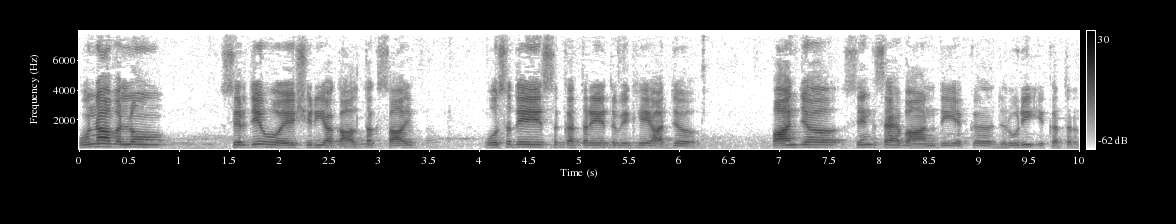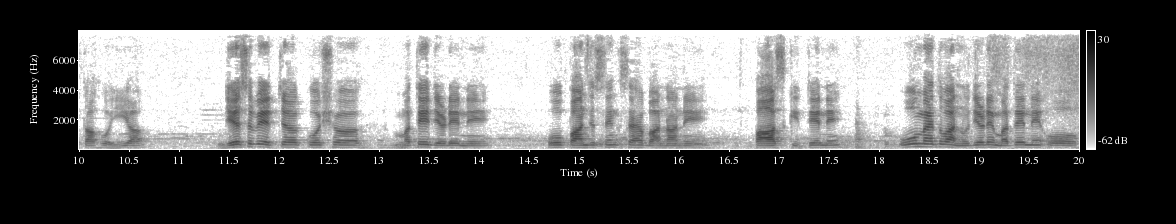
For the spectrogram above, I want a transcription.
ਉਹਨਾਂ ਵੱਲੋਂ ਸਿਰਜੇ ਹੋਏ ਸ੍ਰੀ ਅਕਾਲ ਤਖਤ ਸਾਹਿਬ, ਉਸ ਦੇ ਸਕੱਤਰੇਤ ਵਿਖੇ ਅੱਜ ਪੰਜ ਸਿੰਘ ਸਹਿਬਾਨ ਦੀ ਇੱਕ ਜ਼ਰੂਰੀ ਇਕੱਤਰਤਾ ਹੋਈ ਆ, ਜਿਸ ਵਿੱਚ ਕੁਝ ਮਤੇ ਜਿਹੜੇ ਨੇ, ਉਹ ਪੰਜ ਸਿੰਘ ਸਹਿਬਾਨਾਂ ਨੇ ਪਾਸ ਕੀਤੇ ਨੇ। ਉਹ ਮੈਂ ਤੁਹਾਨੂੰ ਜਿਹੜੇ ਮਤੇ ਨੇ, ਉਹ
